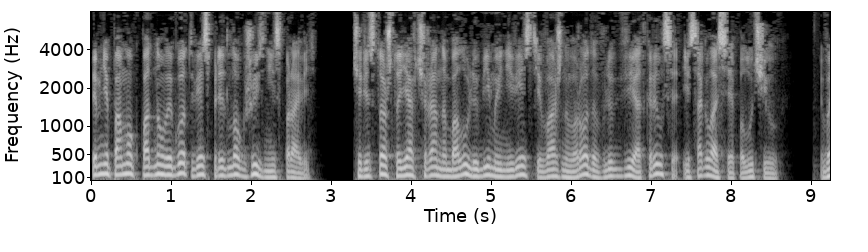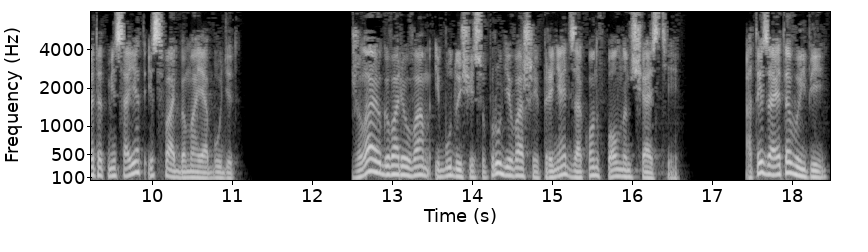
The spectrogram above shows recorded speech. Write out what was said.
Ты мне помог под Новый год весь предлог жизни исправить, Через то, что я вчера на балу любимой невесте важного рода в любви открылся и согласие получил. В этот мясоед и свадьба моя будет. Желаю, говорю вам и будущей супруге вашей принять закон в полном счастье. А ты за это выпей.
